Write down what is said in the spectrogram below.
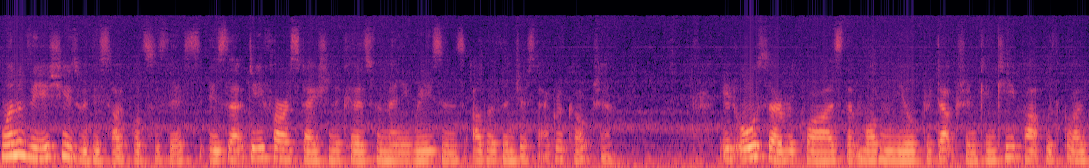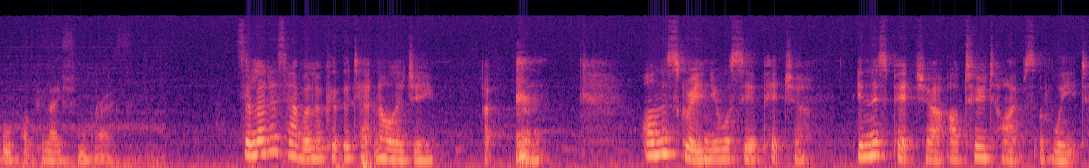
One of the issues with this hypothesis is that deforestation occurs for many reasons other than just agriculture. It also requires that modern yield production can keep up with global population growth. So let us have a look at the technology. On the screen you will see a picture. In this picture are two types of wheat.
